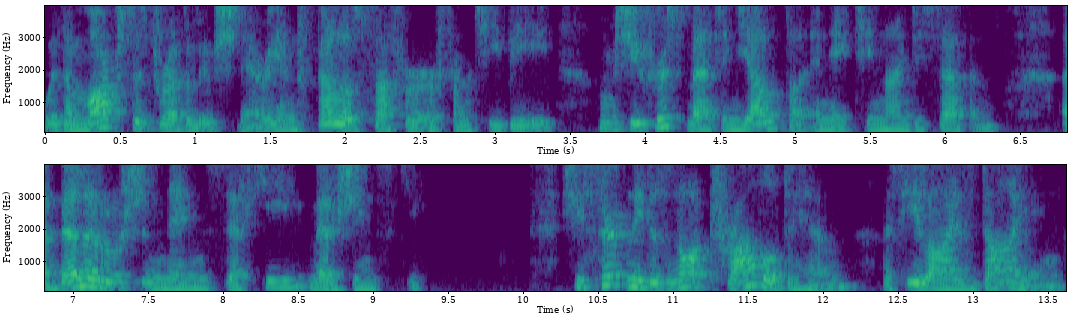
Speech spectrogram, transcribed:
with a Marxist revolutionary and fellow sufferer from TB, whom she first met in Yalta in 1897, a Belarusian named Serhiy Merzhinsky. She certainly does not travel to him as he lies dying,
